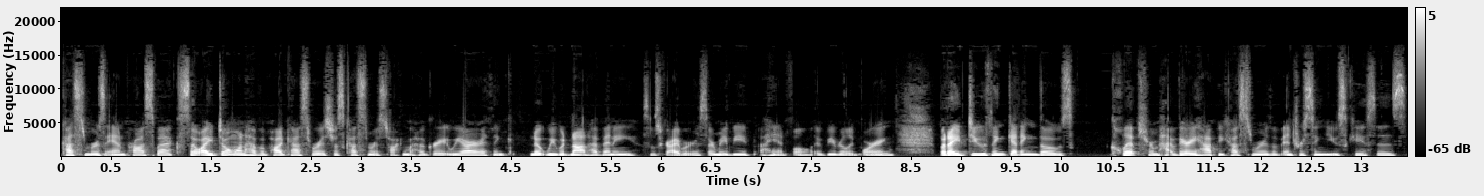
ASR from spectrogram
customers and prospects. So I don't want to have a podcast where it's just customers talking about how great we are. I think no, we would not have any subscribers or maybe a handful. It would be really boring. But I do think getting those clips from ha- very happy customers of interesting use cases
